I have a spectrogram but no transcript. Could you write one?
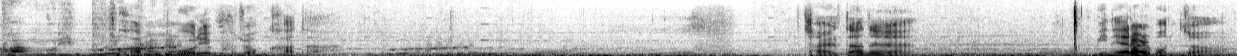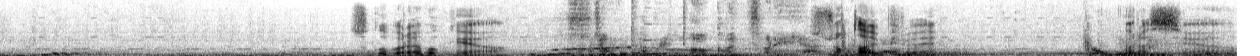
광물이 부족하다. 자 일단은 미네랄 먼저 수급을 해볼게요. 수정탑을 더 건설해야. 수정탑이 필요해? 알았어요.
